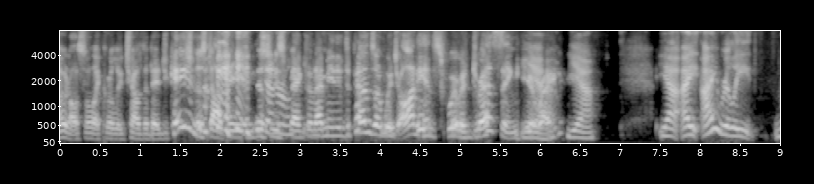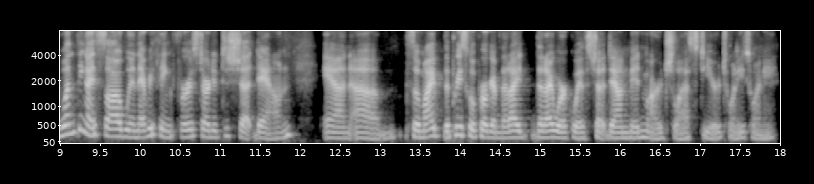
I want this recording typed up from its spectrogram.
I would also like early childhood education to stop being In general, disrespected. yeah. I mean, it depends on which audience we're addressing here, yeah, right? Yeah. Yeah. I, I really, one thing I saw when everything first started to shut down, and um, so my the preschool program that I that I work with shut down mid March last year, 2020.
